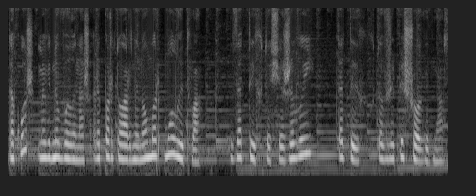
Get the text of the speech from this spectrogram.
Також ми відновили наш репертуарний номер Молитва за тих, хто ще живий, та тих, хто вже пішов від нас.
